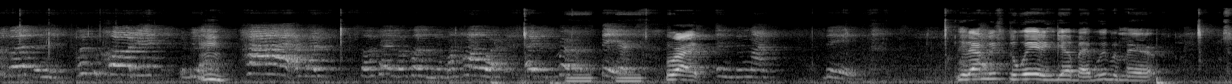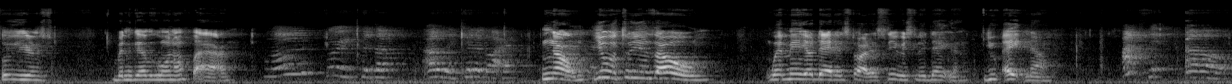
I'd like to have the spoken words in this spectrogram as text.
the bus and just put the card in and be like, Mm. hi, I'm like, so okay, I'm supposed to do my homework upstairs Right. and do my things. Did I miss the wedding? Yeah, baby. We've been married two years. Been together going on five. I'm three because I, I was in kindergarten. No, you was two years old when me and your daddy started seriously dating. You eight now. Said, oh,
